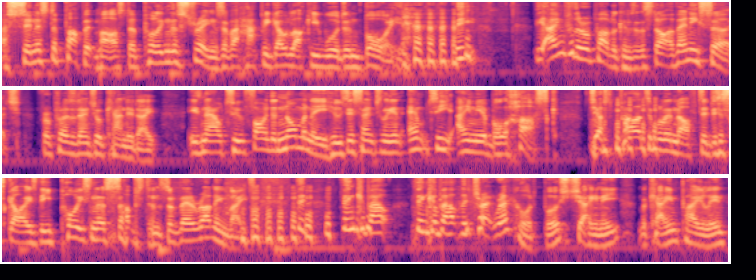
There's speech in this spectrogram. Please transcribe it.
a sinister puppet master pulling the strings of a happy go lucky wooden boy. the, the aim for the Republicans at the start of any search for a presidential candidate is now to find a nominee who's essentially an empty, amiable husk. Just palatable enough to disguise the poisonous substance of their running mate. Th- think about think about the track record: Bush, Cheney, McCain, Palin,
